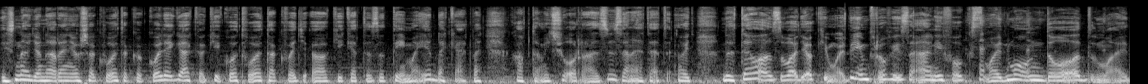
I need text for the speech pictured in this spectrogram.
és nagyon aranyosak voltak a kollégák, akik ott voltak, vagy akiket ez a téma érdekelt, mert kaptam itt sorra az üzenetet, hogy de te az vagy, aki majd improvizálni fogsz, majd mondod, majd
